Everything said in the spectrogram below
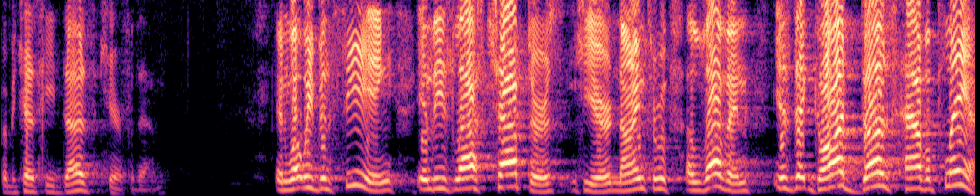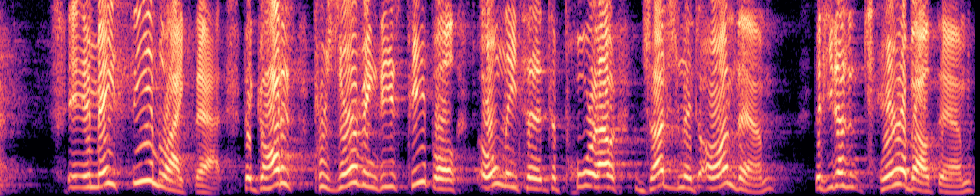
but because he does care for them. And what we've been seeing in these last chapters here, 9 through 11, is that God does have a plan. It may seem like that, that God is preserving these people only to, to pour out judgment on them, that He doesn't care about them.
